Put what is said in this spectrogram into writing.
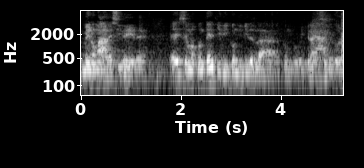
meno male si vede e siamo contenti di condividerla con voi. Grazie ancora.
